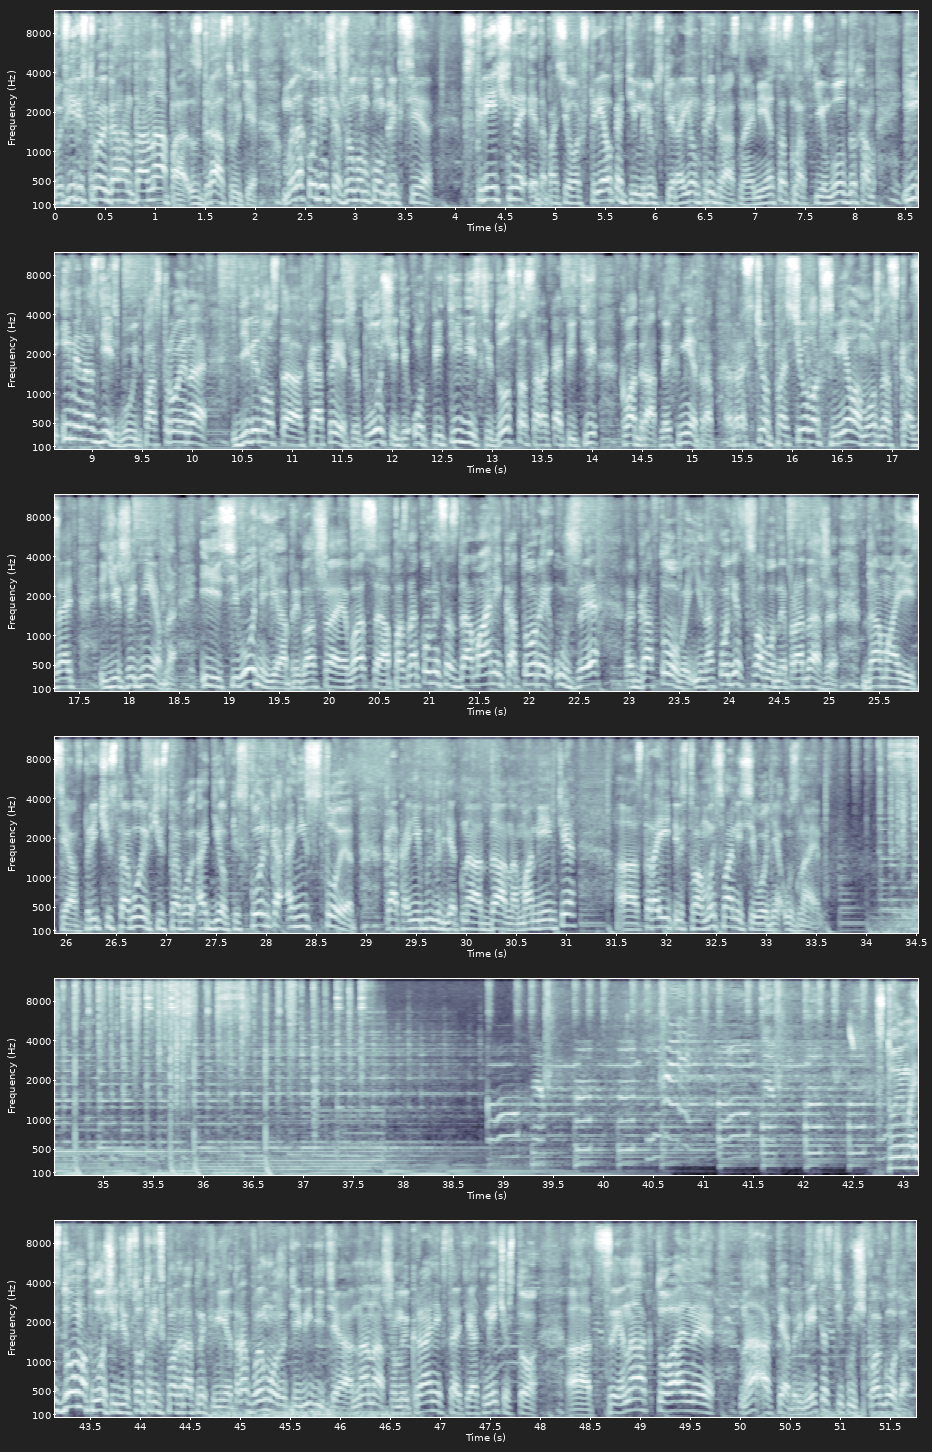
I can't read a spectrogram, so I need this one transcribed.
В эфире «Стройгарант Анапа». Здравствуйте. Мы находимся в жилом комплексе Встречный. Это поселок Стрелка, Тимрюкский район. Прекрасное место с морским воздухом. И именно здесь будет построено 90 коттеджей площади от 50 до 145 квадратных метров. Растет поселок смело, можно сказать, ежедневно. И сегодня я приглашаю вас а, познакомиться с домами, которые уже готовы и находятся в свободной продаже. Дома есть в причистовой и в чистовой отделке. Сколько они стоят, как они выглядят на данном моменте а, строительства, мы с вами сегодня узнаем. Стоимость дома площадью 130 квадратных метров вы можете видеть а, на нашем экране. Кстати, отмечу, что а, цены актуальны на октябрь месяц текущего года.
